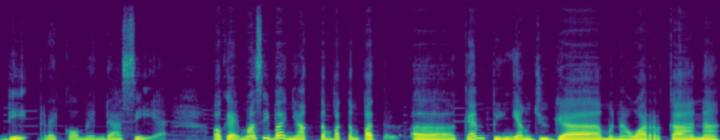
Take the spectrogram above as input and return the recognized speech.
direkomendasi. Oke, masih banyak tempat-tempat uh, camping yang juga menawarkan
